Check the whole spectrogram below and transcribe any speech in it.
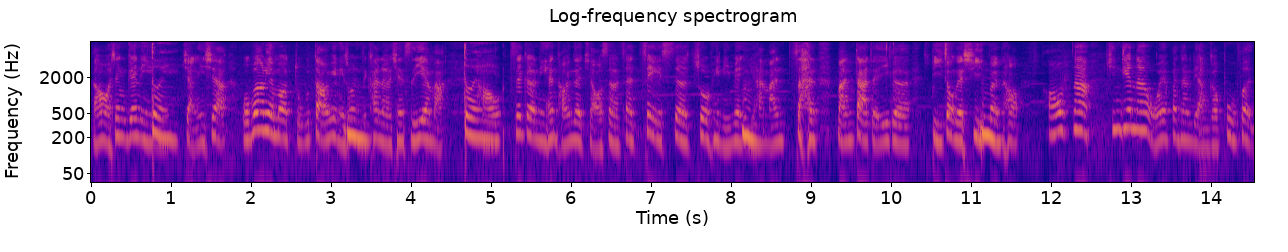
然后我先跟你讲一下，我不知道你有没有读到，因为你说你只看了前十页嘛。对、嗯。好，这个你很讨厌的角色，在这一次的作品里面也还蛮占蛮大的一个比重的戏份哈。嗯好，那今天呢，我会分成两个部分。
